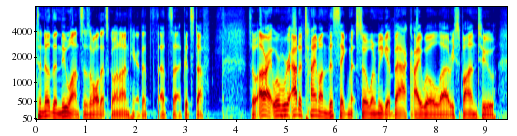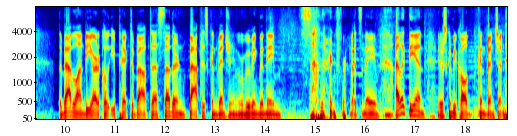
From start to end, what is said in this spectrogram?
to know the nuances of all that's going on here. That's that's uh, good stuff. So, all right, well, we're out of time on this segment. So when we get back, I will uh, respond to the Babylon Bee article that you picked about uh, Southern Baptist Convention removing the name Southern from its name. I like the end. It's just going to be called Convention.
